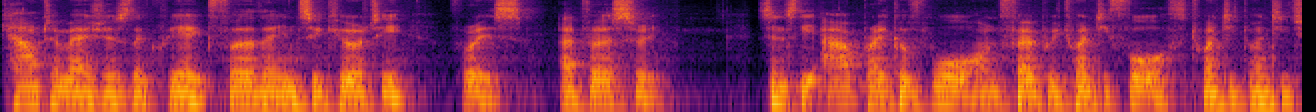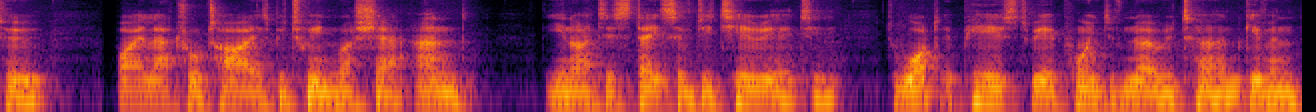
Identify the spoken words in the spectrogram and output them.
countermeasures that create further insecurity for its adversary. Since the outbreak of war on February 24, 2022, bilateral ties between Russia and the United States have deteriorated to what appears to be a point of no return given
